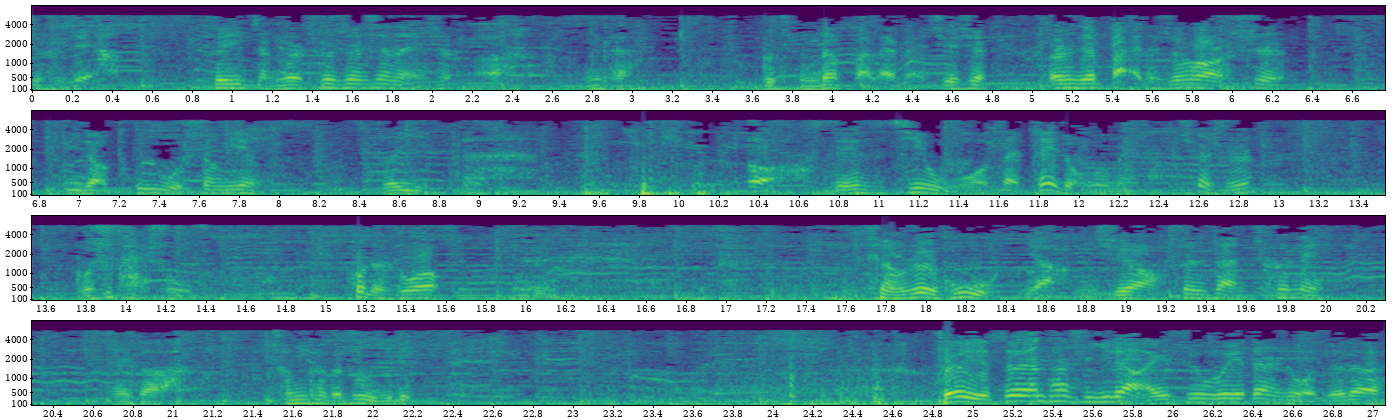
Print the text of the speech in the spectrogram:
就是这样，所以整个车身现在也是啊，你看。不停的摆来摆去，是而且摆的时候是比较突兀生硬，所以哦，CS 七五在这种路面上确实不是太舒服，或者说嗯，像瑞虎五一样，你需要分散车内那个乘客的注意力。所以虽然它是一辆 SUV，但是我觉得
